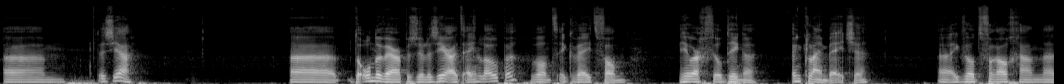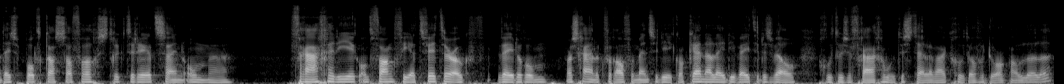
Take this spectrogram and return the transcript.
Um, dus ja. Uh, de onderwerpen zullen zeer uiteenlopen. Want ik weet van heel erg veel dingen een klein beetje. Uh, ik wil het vooral gaan, uh, deze podcast zal vooral gestructureerd zijn om uh, vragen die ik ontvang via Twitter. Ook wederom waarschijnlijk vooral van mensen die ik al ken. Alleen die weten dus wel goed hoe ze vragen moeten stellen waar ik goed over door kan lullen.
